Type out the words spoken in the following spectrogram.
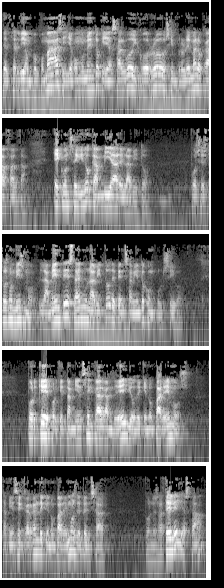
tercer día un poco más y llega un momento que ya salgo y corro sin problema lo que haga falta. He conseguido cambiar el hábito. Pues esto es lo mismo. La mente está en un hábito de pensamiento compulsivo. ¿Por qué? Porque también se encargan de ello, de que no paremos. También se encargan de que no paremos de pensar. Pones la tele y ya está.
